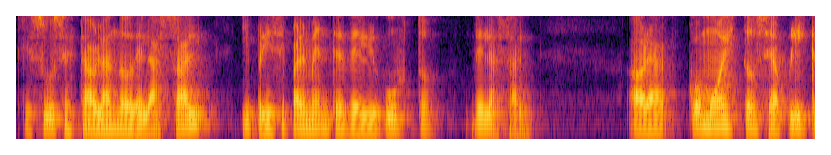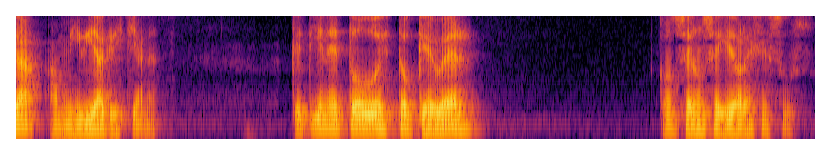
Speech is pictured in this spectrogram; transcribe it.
Jesús está hablando de la sal y principalmente del gusto de la sal. Ahora, ¿cómo esto se aplica a mi vida cristiana? ¿Qué tiene todo esto que ver con ser un seguidor de Jesús?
